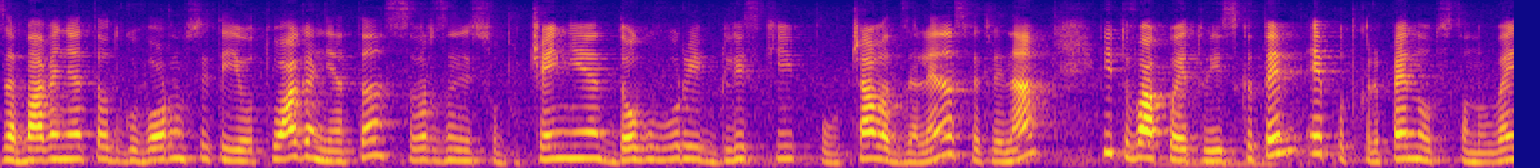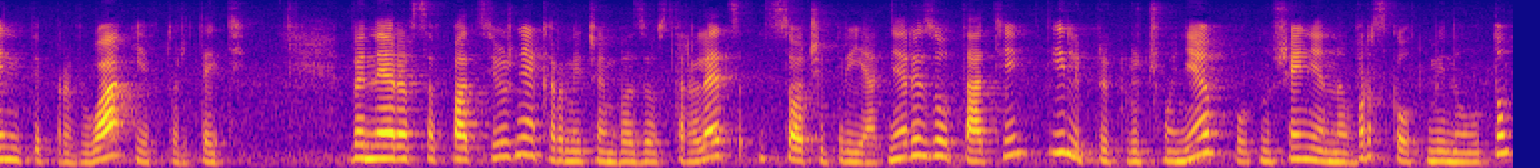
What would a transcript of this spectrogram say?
Забавенията, отговорностите и отлаганията, свързани с обучение, договори, близки, получават зелена светлина и това, което искате, е подкрепено от установените правила и авторитети. Венера в съвпад с Южния кърмичен възел Стрелец сочи приятни резултати или приключвания по отношение на връзка от миналото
